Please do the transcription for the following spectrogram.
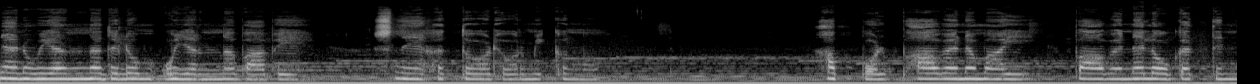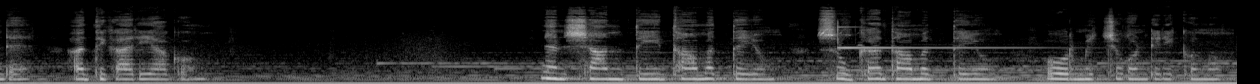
ഞാൻ ഉയർന്നതിലും ഉയർന്ന ബാബയെ സ്നേഹത്തോടെ ഓർമ്മിക്കുന്നു. അപ്പോൾ പാവനമായി പാവന ലോകത്തിന്റെ അധികാരിയാകും. ഞാൻ ശാന്തിധാമത്തെയും സുഖധാമത്തെയും ഓർമ്മിച്ചു കൊണ്ടിരിക്കുന്നു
